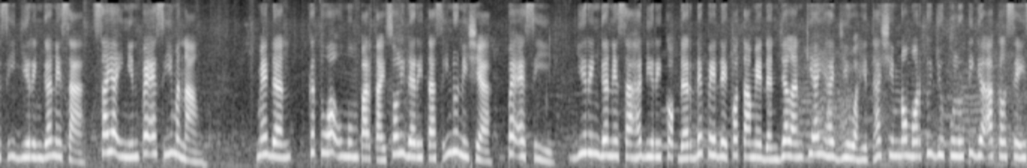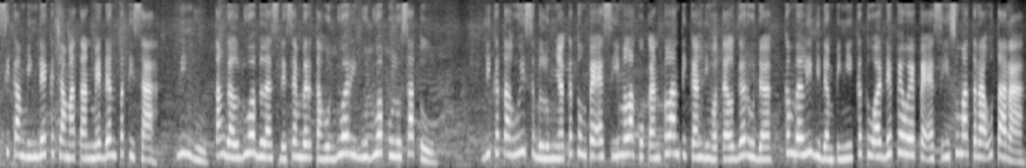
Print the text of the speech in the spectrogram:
PSI Giring Ganesa, saya ingin PSI menang. Medan, Ketua Umum Partai Solidaritas Indonesia, PSI, Giring Ganesa hadiri Kopdar DPD Kota Medan Jalan Kiai Haji Wahid Hashim nomor 73 Akel Sei Sikambing D Kecamatan Medan Petisah, Minggu, tanggal 12 Desember tahun 2021. Diketahui sebelumnya Ketum PSI melakukan pelantikan di Hotel Garuda, kembali didampingi Ketua DPW PSI Sumatera Utara,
